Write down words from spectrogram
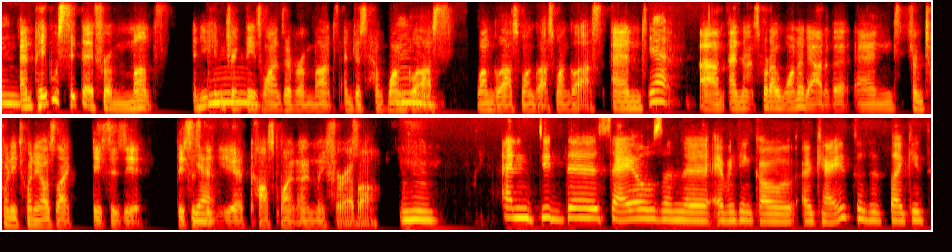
Mm. And people sit there for a month and you can drink Mm. these wines over a month and just have one Mm. glass, one glass, one glass, one glass. And yeah. um, and that's what I wanted out of it. And from 2020, I was like, this is it. This is Yeah. the year, cask wine only forever. hmm And did the sales and the everything go okay? Because it's like it's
